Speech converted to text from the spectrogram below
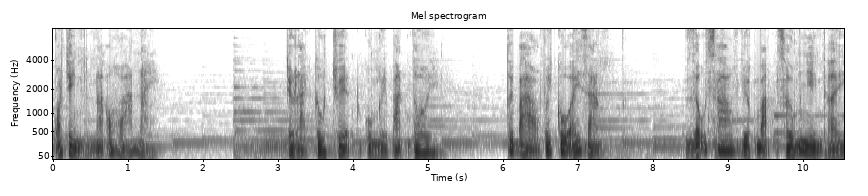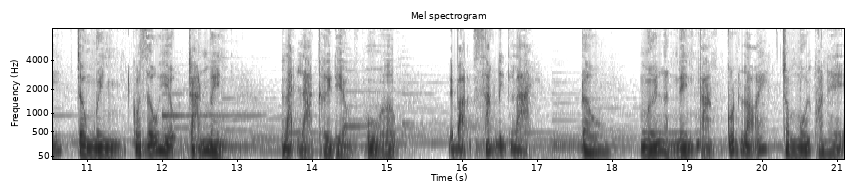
quá trình lão hóa này. Trở lại câu chuyện của người bạn tôi tôi bảo với cô ấy rằng, dẫu sao việc bạn sớm nhìn thấy chồng mình có dấu hiệu chán mình lại là thời điểm phù hợp để bạn xác định lại đâu mới là nền tảng cốt lõi trong mối quan hệ.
